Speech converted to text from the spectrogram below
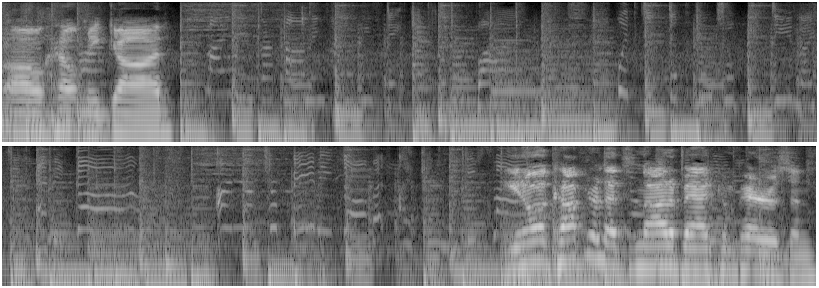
Oh, help me, God. You know what, Copter? That's not a bad comparison.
